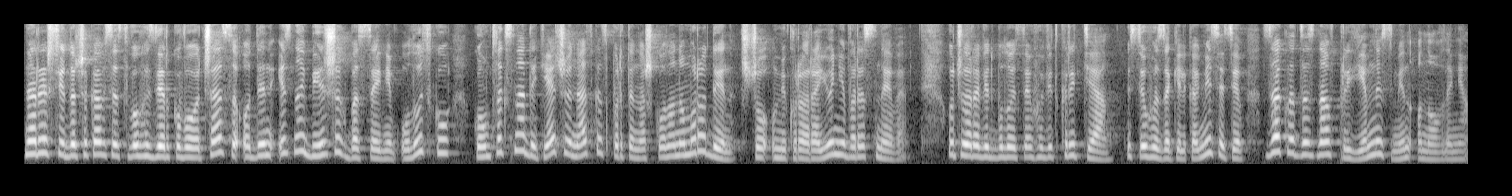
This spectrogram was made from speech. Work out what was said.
Нарешті дочекався свого зіркового часу один із найбільших басейнів у Луцьку – комплексна дитячо-юнацька спортивна школа номер 1 що у мікрорайоні Вересневе. Учора відбулося його відкриття. Усього за кілька місяців заклад зазнав приємних змін оновлення.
